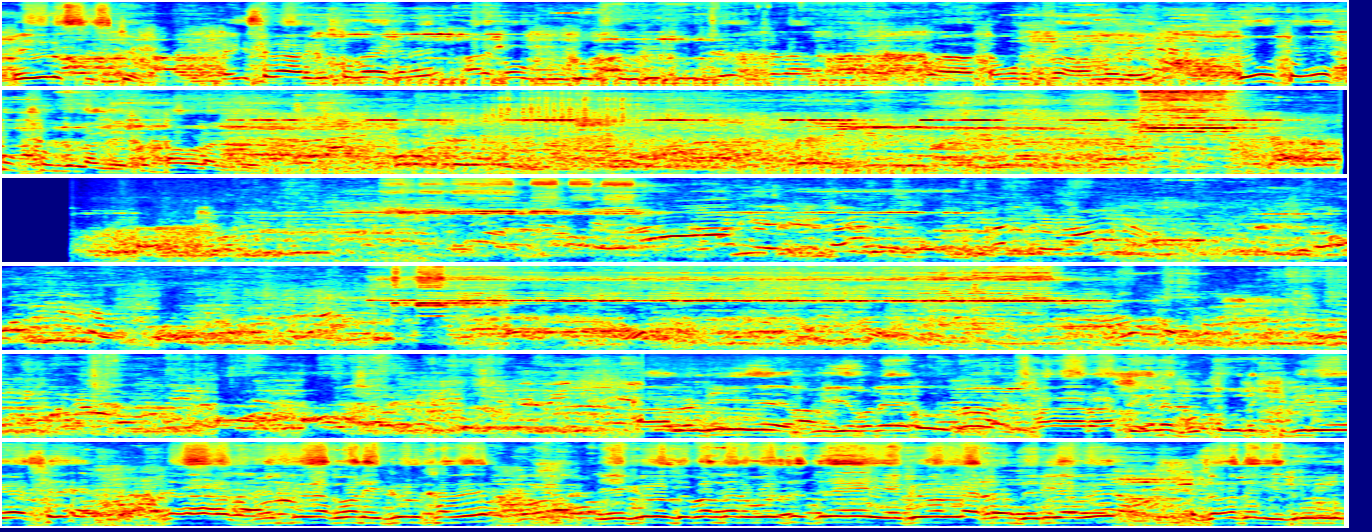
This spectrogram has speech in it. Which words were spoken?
এই হলো সিস্টেম এই ছাড়া আর কিছু না এখানে। আর সব লোক ছবি তুলছে এছাড়া খুব সুন্দর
